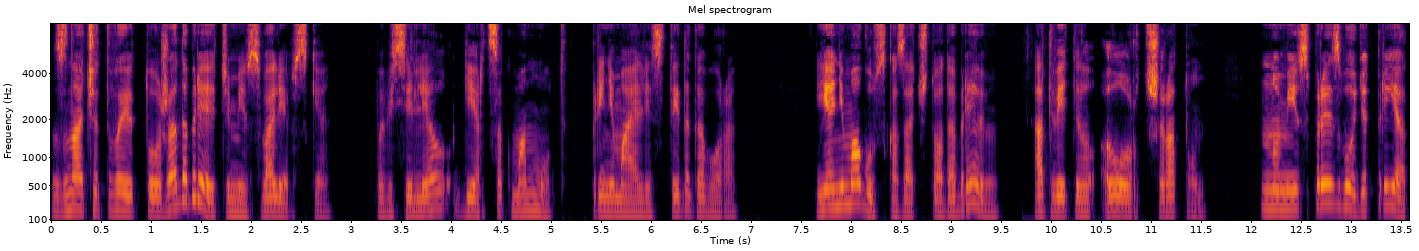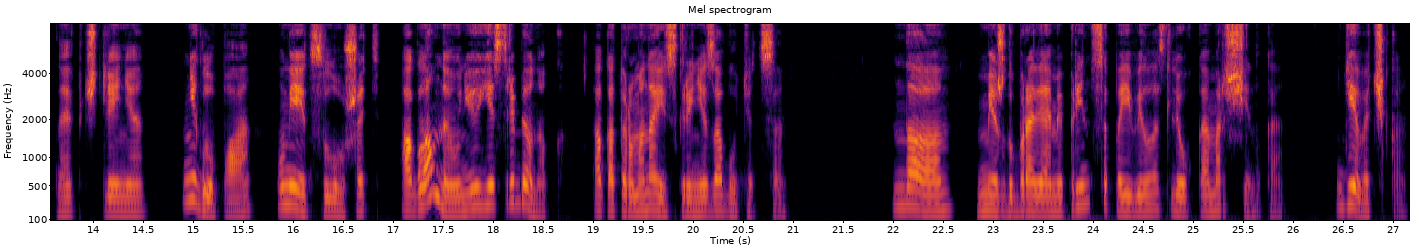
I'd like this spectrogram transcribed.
«Значит, вы тоже одобряете мисс Валевски?» — повеселел герцог Манмут, принимая листы договора. «Я не могу сказать, что одобряю», — ответил лорд Шератон. «Но мисс производит приятное впечатление. Не глупа, умеет слушать, а главное, у нее есть ребенок, о котором она искренне заботится». «Да, между бровями принца появилась легкая морщинка. «Девочка.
